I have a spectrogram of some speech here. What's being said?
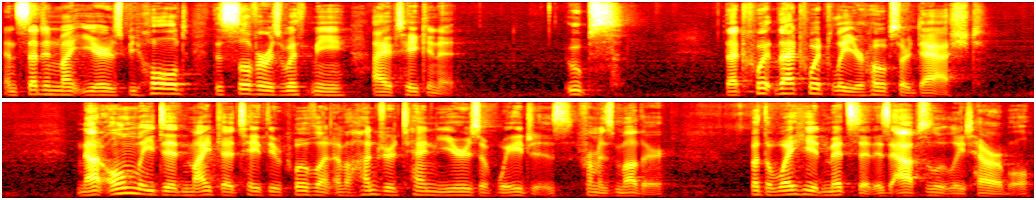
and said in my ears, Behold, the silver is with me, I have taken it. Oops. That, twi- that quickly your hopes are dashed. Not only did Micah take the equivalent of 110 years of wages from his mother, but the way he admits it is absolutely terrible.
